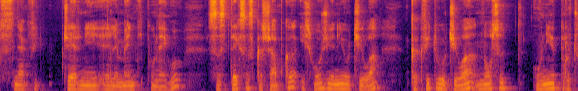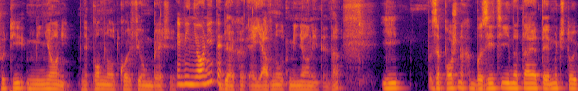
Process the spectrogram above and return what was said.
с някакви черни елементи по него, с тексаска шапка и сложи едни очила, каквито очила носят уния прочути миньони. Не помня от кой филм беше. Е, миньоните? Бяха, е, явно от миньоните, да. И започнаха базици на тая тема, че той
